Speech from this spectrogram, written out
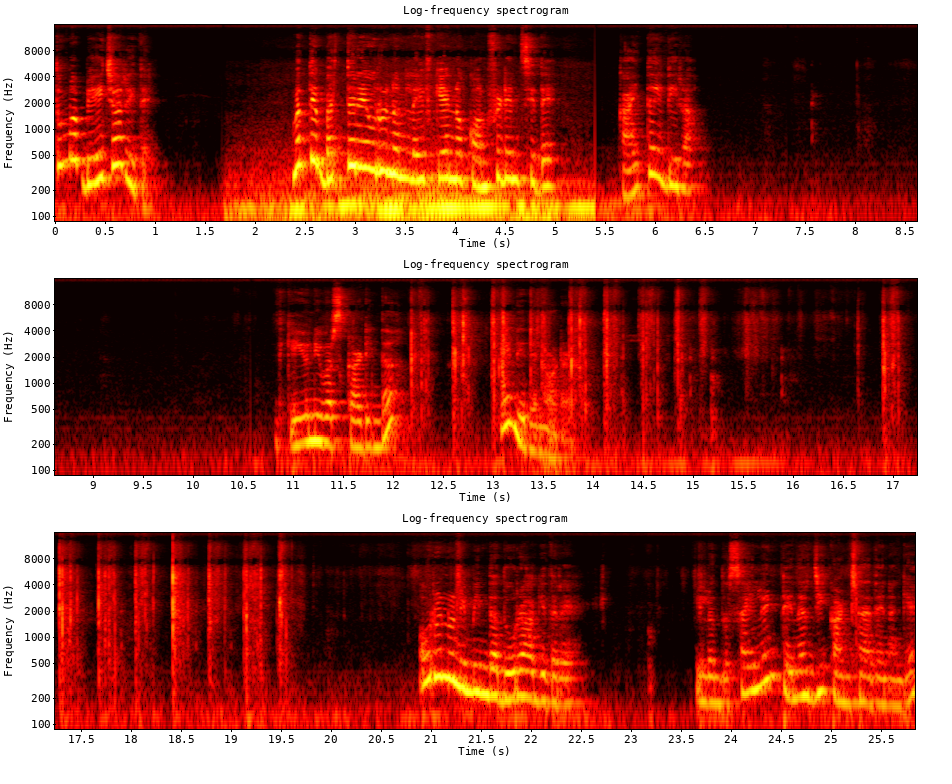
ತುಂಬ ಬೇಜಾರಿದೆ. ಮತ್ತೆ ಬರ್ತಾರೆ ಅವರು ನನ್ನ ಲೈಫ್ಗೆ ಅನ್ನೋ ಕಾನ್ಫಿಡೆನ್ಸ್ ಇದೆ. ಕಾಯ್ತಾ ಇದ್ದೀರಾ? ಇದಕ್ಕೆ ಯೂನಿವರ್ಸ್ ಕಾರ್ಡಿಂದ ಏನಿದೆ ನೋಡೋಣ. ಅವರು ನಿಮ್ಮಿಂದ ದೂರ ಆಗಿದ್ದಾರೆ ಇಲ್ಲೊಂದು ಸೈಲೆಂಟ್ ಎನರ್ಜಿ ಕಾಣ್ತಾ ಇದೆ ನನಗೆ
